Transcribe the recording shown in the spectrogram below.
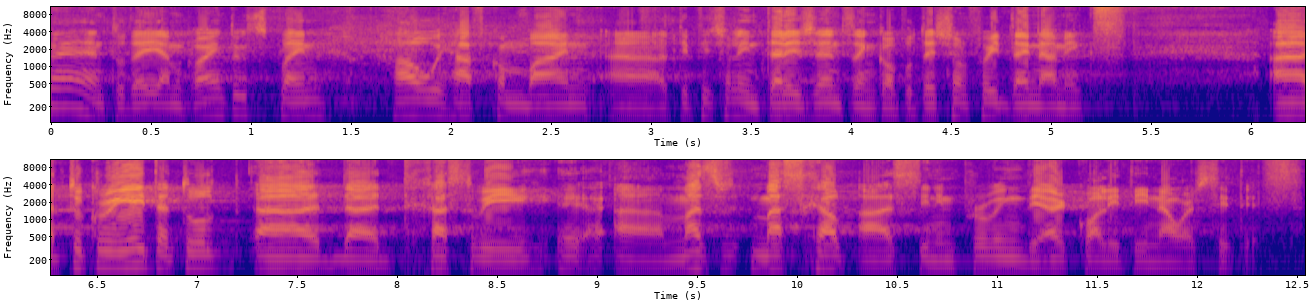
And today I'm going to explain how we have combined uh, artificial intelligence and computational fluid dynamics uh, to create a tool uh, that has to be, uh, must, must help us in improving the air quality in our cities.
